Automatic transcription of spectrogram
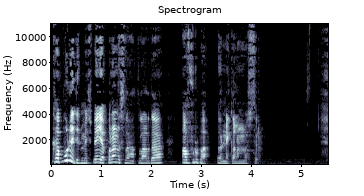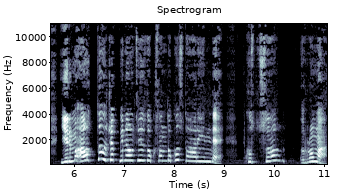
kabul edilmiş ve yapılan ıslahatlarda Avrupa örnek alınmıştır. 26 Ocak 1699 tarihinde Kutsal Roma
